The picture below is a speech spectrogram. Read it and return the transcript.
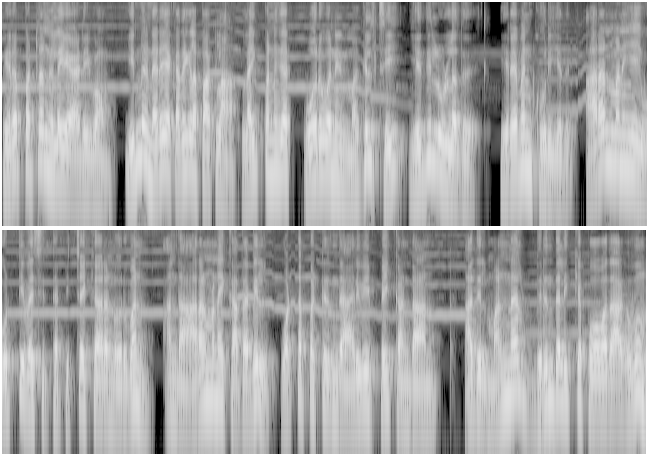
பிறப்பற்ற நிலையை அடைவோம். இன்னும் நிறைய கதைகளை பார்க்கலாம். லைக் பண்ணுங்க. ஒருவனின் மகிழ்ச்சி எதில் உள்ளது? இறைவன் கூறியது. அரண்மனையை ஒட்டி வசித்த பிச்சைக்காரன் ஒருவன் அந்த அரண்மனை கதவில் ஒட்டப்பட்டிருந்த அறிவிப்பை கண்டான். அதில் மன்னர் விருந்தளிக்கப் போவதாகவும்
